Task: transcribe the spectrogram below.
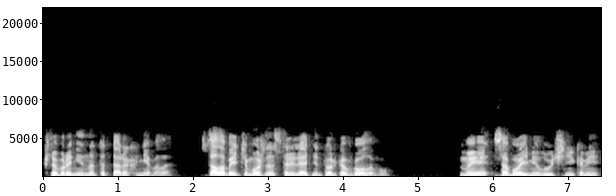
что брони на татарах не было. Стало быть, можно стрелять не только в голову. Мы с обоими лучниками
